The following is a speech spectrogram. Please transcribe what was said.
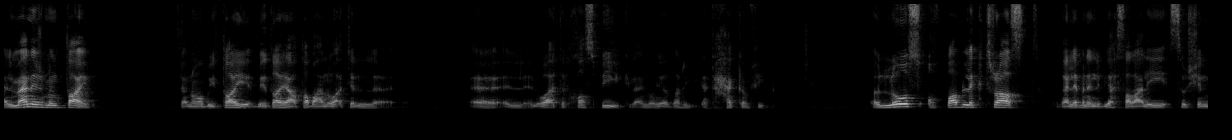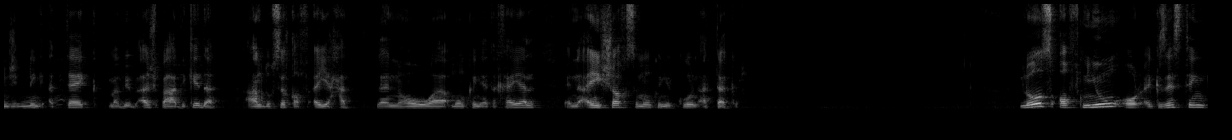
ال management time لأن هو بيضيع بيضيع طبعا وقت آه، ال- الوقت الخاص بيك لأنه يقدر يتحكم فيك. ال loss of public trust غالبا اللي بيحصل عليه social engineering attack ما بيبقاش بعد كده عنده ثقة في أي حد. لأن هو ممكن يتخيل إن أي شخص ممكن يكون attacker loss of new or existing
